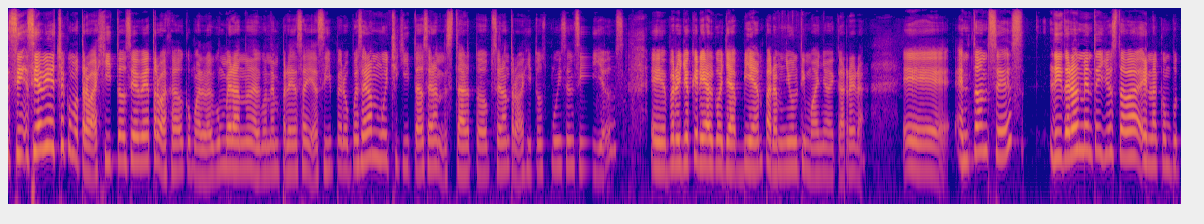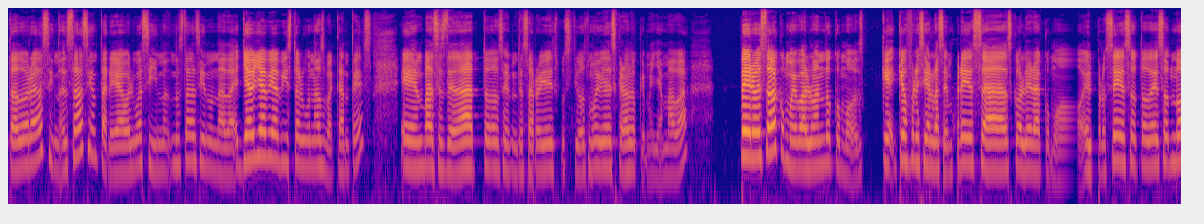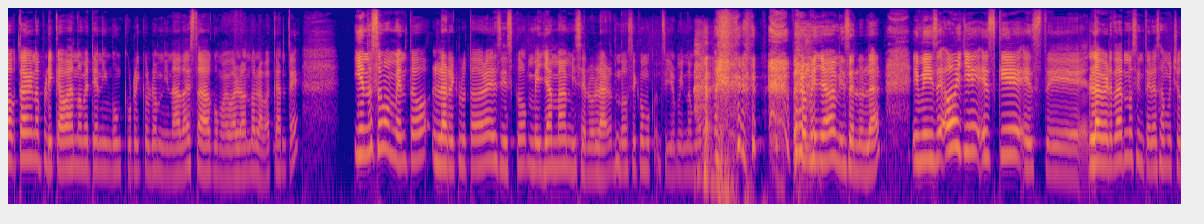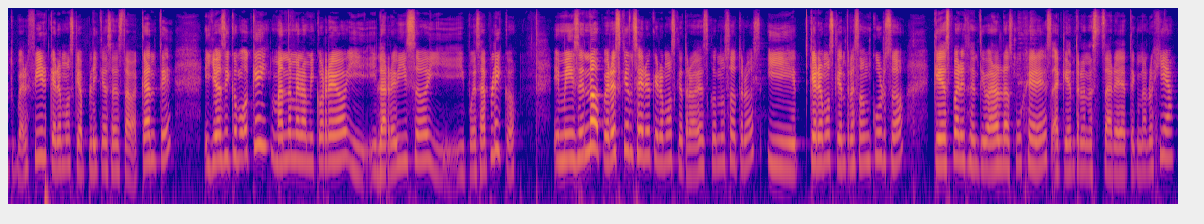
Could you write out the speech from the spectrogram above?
sí, sí había hecho como trabajitos, sí había trabajado como en algún verano en alguna empresa y así, pero pues eran muy chiquitas, eran startups, eran trabajitos muy sencillos, eh, pero yo quería algo ya bien para mi último año de carrera. Eh, entonces, literalmente yo estaba en la computadora, sin, estaba haciendo tarea o algo así, no, estaba haciendo nada. Ya, ya había visto algunas vacantes en bases de datos, en desarrollo de dispositivos móviles, que era lo que me llamaba, pero estaba como evaluando como qué, qué ofrecían las empresas, cuál era como el proceso, todo eso. No, todavía no aplicaba, no metía ningún currículum ni nada, estaba como evaluando la vacante. Y en ese momento, la reclutadora de Cisco me llama a mi celular, no sé cómo consiguió mi número, pero me llama a mi celular y me dice, oye, es que este, la verdad nos interesa mucho tu perfil, queremos que apliques a esta vacante. Y yo así como, ok, mándamela a mi correo y, y la reviso y, y pues aplico. Y me dice, no, pero es que en serio queremos que trabajes con nosotros y queremos que entres a un curso que es para incentivar a las mujeres a que entren en esta área de tecnología.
